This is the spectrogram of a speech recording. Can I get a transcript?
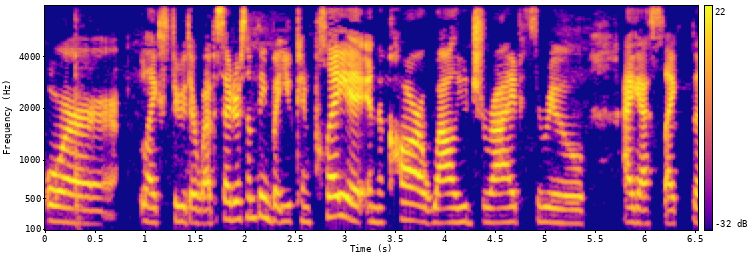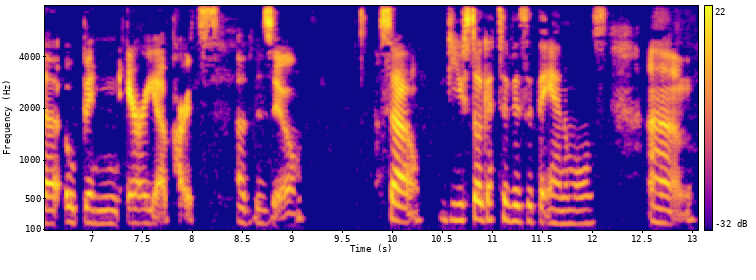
or like through their website or something. But you can play it in the car while you drive through. I guess like the open area parts of the zoo. So you still get to visit the animals um,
